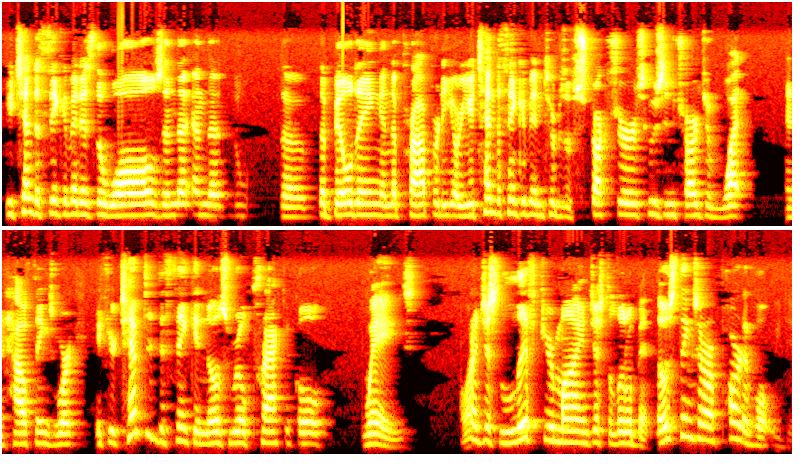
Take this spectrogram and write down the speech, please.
you tend to think of it as the walls and the, and the, the, the building and the property, or you tend to think of it in terms of structures, who's in charge of what and how things work. If you're tempted to think in those real practical ways, I want to just lift your mind just a little bit. Those things are a part of what we do.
